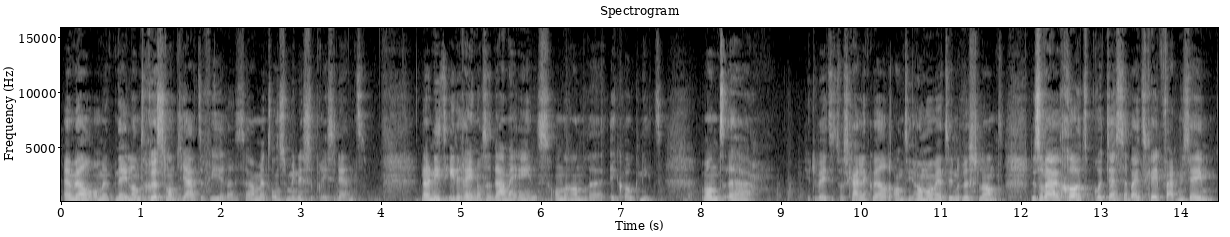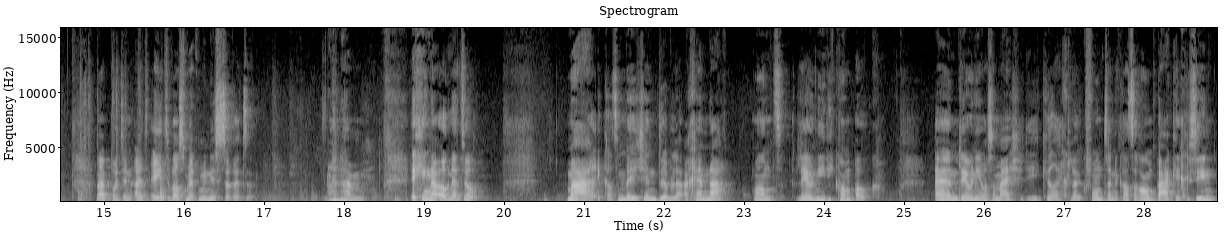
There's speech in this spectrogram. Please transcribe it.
En wel om het Nederland-Ruslandjaar te vieren, samen met onze minister-president. Nou, niet iedereen was het daarmee eens, onder andere ik ook niet. Want uh, jullie weten het waarschijnlijk wel, de anti-homo-wet in Rusland. Dus er waren grote protesten bij het Scheepvaartmuseum, waar Poetin uit eten was met minister Rutte. En um, ik ging daar ook naartoe. Maar ik had een beetje een dubbele agenda, want Leonie die kwam ook. En Leonie was een meisje die ik heel erg leuk vond. En ik had haar al een paar keer gezien.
